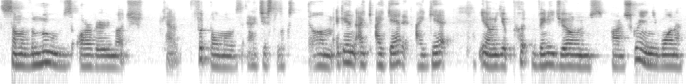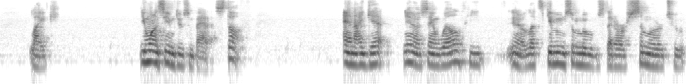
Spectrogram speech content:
some of the moves are very much kind of football moves, and it just looks dumb. Again, I, I get it. I get, you know, you put Vinnie Jones on screen, you want to, like, you want to see him do some badass stuff. And I get, you know, saying, well, he you know let's give him some moves that are similar to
